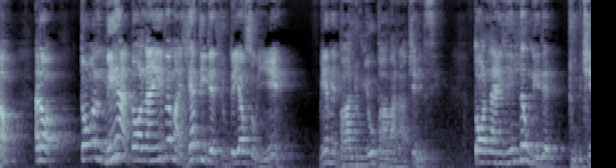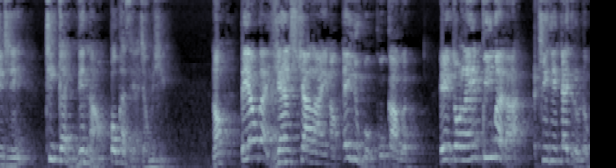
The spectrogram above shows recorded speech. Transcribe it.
နော်အဲ့တော့တော်မင်းကတော်လန်ရေးဘက်မှာရက်တည်တဲ့လူတစ်ယောက်ဆိုရင်မင်းကမင်းဘာလူမျိုးဘာဘာသာဖြစ်နေစေတော်လန်ရေးလုံနေတဲ့လူအချင်းချင်းထိကြိုက်နစ်နာအောင်ပုတ်ခတ်เสียအကြောင်းမရှိဘူး နော်တယောက်ကရန်ရှာလာရင်တော့အဲ့လူကိုကိုကောက်ွယ်အေးတော်လိုင်းပြီးမှလားအချင်းချင်းတိုက်တယ်လို့လို့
